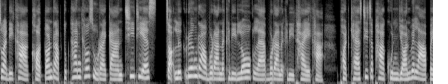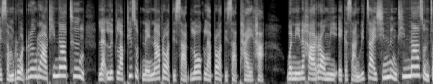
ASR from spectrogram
สวัสดีค่ะ ขอต้อนรับทุกท่านเข้าสู่รายการ TTS เจาะลึกเรื่องราวโบราณคดีโลกและโบราณคดีไทยค่ะ พอดแคสต์ที่จะพาคุณย้อนเวลาไปสำรวจเรื่องราวที่น่าทึ่ง และลึกลับที่สุดในหน้าประวัติศาสตร์โลกและประวัติศาสตร์ไทยค่ะ วันนี้นะคะ เรามีเอกสารวิจัยชิ้นหนึ่งที่น่าสนใจ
